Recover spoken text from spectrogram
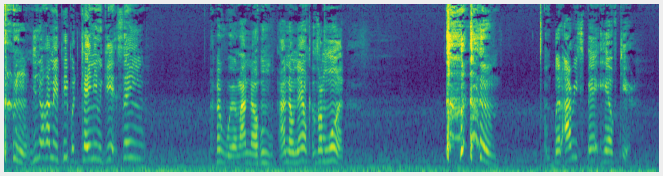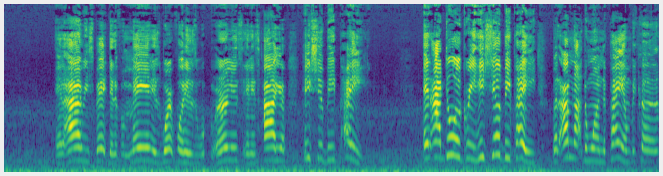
you know how many people can't even get seen? well, I know, I know now because I'm one. but I respect healthcare. And I respect that if a man is work for his earnings and is higher, he should be paid. And I do agree, he should be paid, but I'm not the one to pay him because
